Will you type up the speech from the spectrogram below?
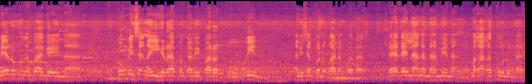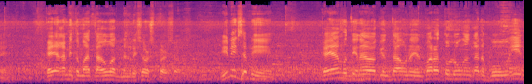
merong mga bagay na kung minsan nahihirapan kami para buuin ang isang panukalang batas. Kaya kailangan namin ng makakatulong namin. Kaya kami tumatawag ng resource persons. Ibig sabihin, kaya mo tinawag yung tao na yun para tulungan ka na buuin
